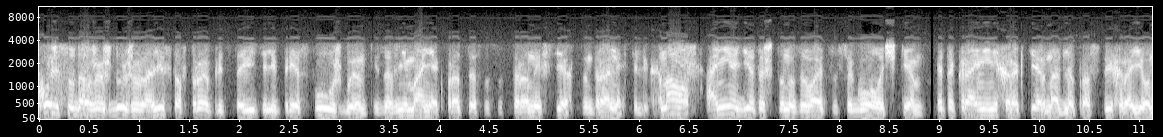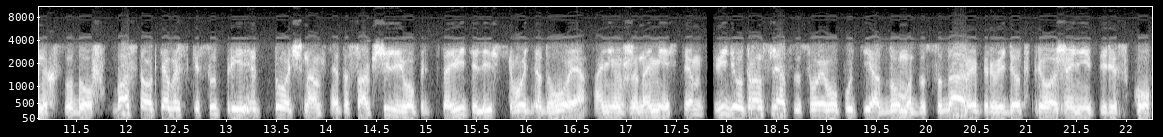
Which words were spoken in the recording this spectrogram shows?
Холле суда уже ждут журналистов трое представителей пресс-службы. Из-за внимания к процессу со стороны всех центральных телеканалов они одеты, что называется, с иголочки. Это крайне не характерно для простых районных судов. Баста в Октябрьский суд приедет точно. Это сообщили его представители, их сегодня двое. Они уже на месте. Видеотрансляцию своего пути от дома до суда рэпер ведет в приложении «Перископ».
